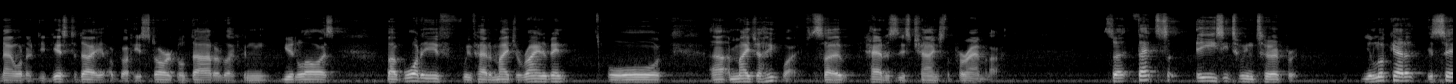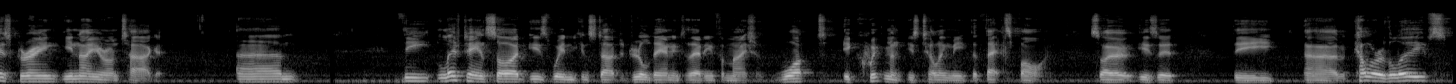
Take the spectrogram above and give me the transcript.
know what I did yesterday, I've got historical data that I can utilise, but what if we've had a major rain event or uh, a major heat wave? So how does this change the parameter? So that's easy to interpret. You look at it, it says green, you know you're on target. Um, the left-hand side is when you can start to drill down into that information. What equipment is telling me that that's fine? So is it the uh, colour of the leaves,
